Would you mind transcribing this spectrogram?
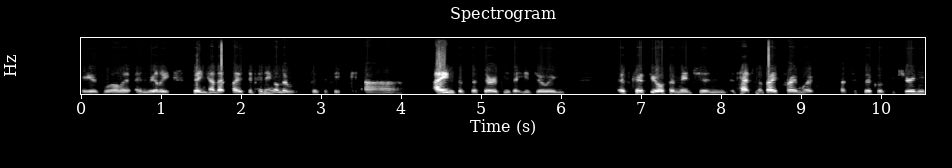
T as well, and really seeing how that plays depending on the specific uh, aims of the therapy that you're doing. As Kirsty also mentioned, attachment-based frameworks such as Circle of Security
